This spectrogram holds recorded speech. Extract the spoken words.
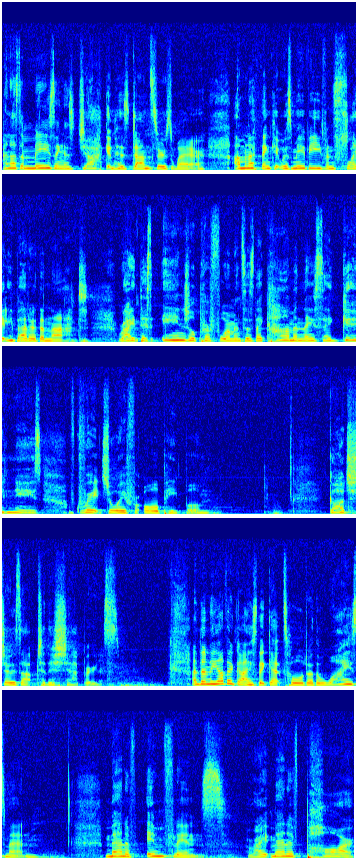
And as amazing as Jack and his dancers were, I'm going to think it was maybe even slightly better than that, right? This angel performance as they come and they say, Good news of great joy for all people. God shows up to the shepherds. And then the other guys that get told are the wise men, men of influence, right? Men of power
